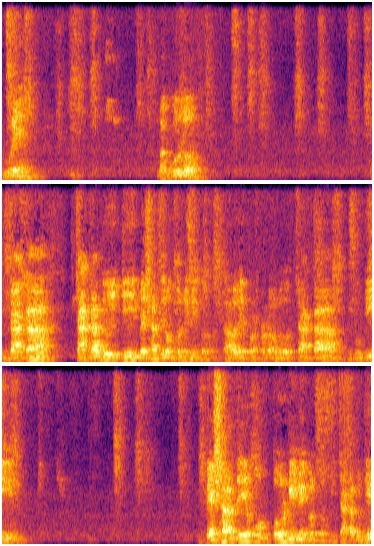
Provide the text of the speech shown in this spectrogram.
ঘুরে বা ঘুরলো ডাকা চাকা দুইটি ব্যাসার্ধের অন্তর নির্ণয় করো। তাহলে প্রশ্নটা হলো, চাকা দুটির ব্যাসার্ধের অন্তর নির্ণয় করতে হবে। চাকা দুটি,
